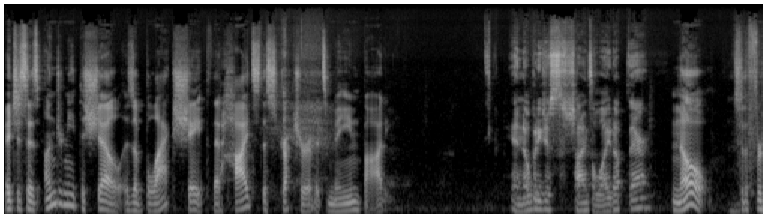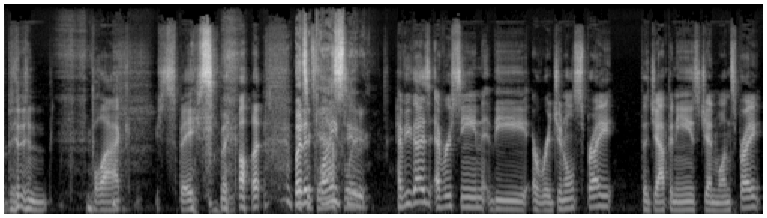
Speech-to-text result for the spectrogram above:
It just says underneath the shell is a black shape that hides the structure of its main body. And nobody just shines a light up there. No, so the forbidden black space they call it. But It's it's, funny gas too. Have you guys ever seen the original sprite, the Japanese Gen One sprite?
